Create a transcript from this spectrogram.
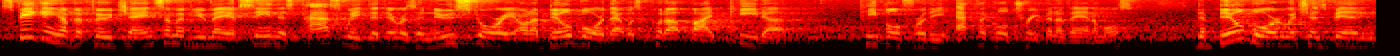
Speaking of the food chain, some of you may have seen this past week that there was a news story on a billboard that was put up by PETA, People for the Ethical Treatment of Animals. The billboard, which has been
